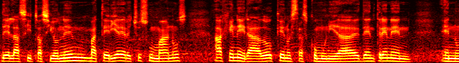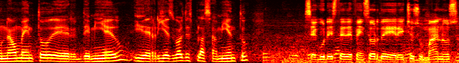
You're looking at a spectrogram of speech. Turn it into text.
de la situación en materia de derechos humanos ha generado que nuestras comunidades entren en, un aumento de, de miedo y de riesgo al desplazamiento. Según este defensor de derechos humanos,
